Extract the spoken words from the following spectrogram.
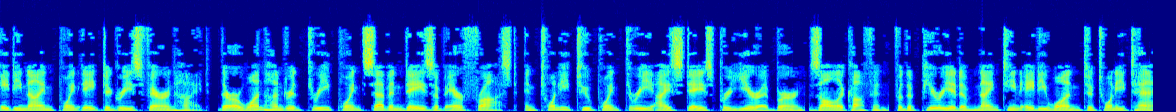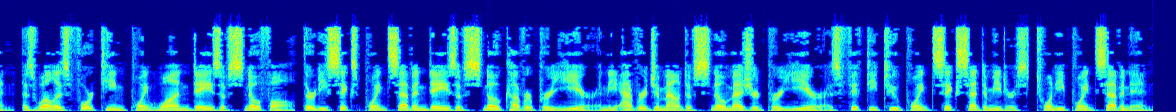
(89.8 degrees Fahrenheit). There are 103.7 days of air frost and 22.3 ice days per year at Bern for the period of 1981 to 2010, as well as 14.1 days of snowfall, 36.7 days of snow cover per year and the average amount of snow measured per year is 52.6 cm 20.7 in.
